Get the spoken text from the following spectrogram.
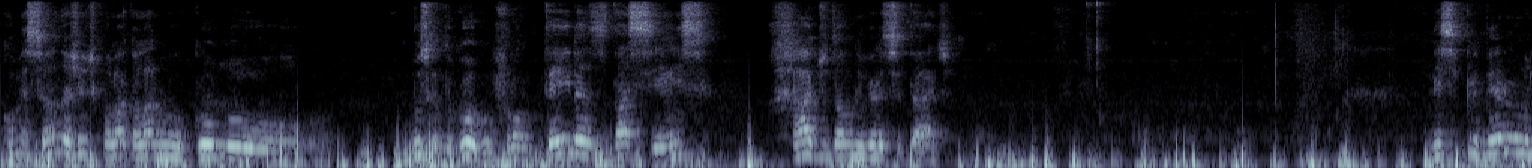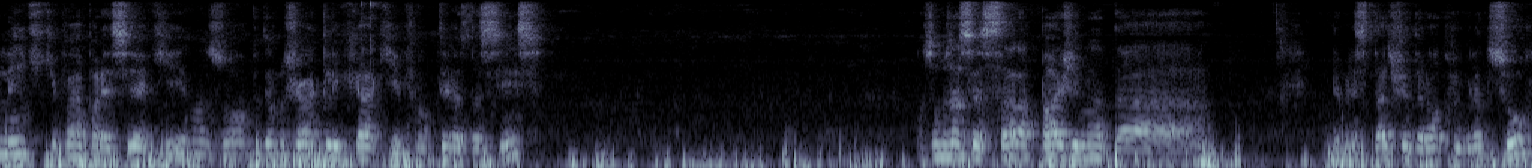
começando, a gente coloca lá no Google, busca do Google, Fronteiras da Ciência, Rádio da Universidade. Nesse primeiro link que vai aparecer aqui, nós vamos, podemos já clicar aqui, Fronteiras da Ciência. Nós vamos acessar a página da Universidade Federal do Rio Grande do Sul,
